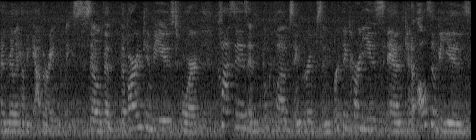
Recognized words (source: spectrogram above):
and really have a gathering place. So that the barn can be used for classes and book clubs and groups and birthday parties and can also be used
